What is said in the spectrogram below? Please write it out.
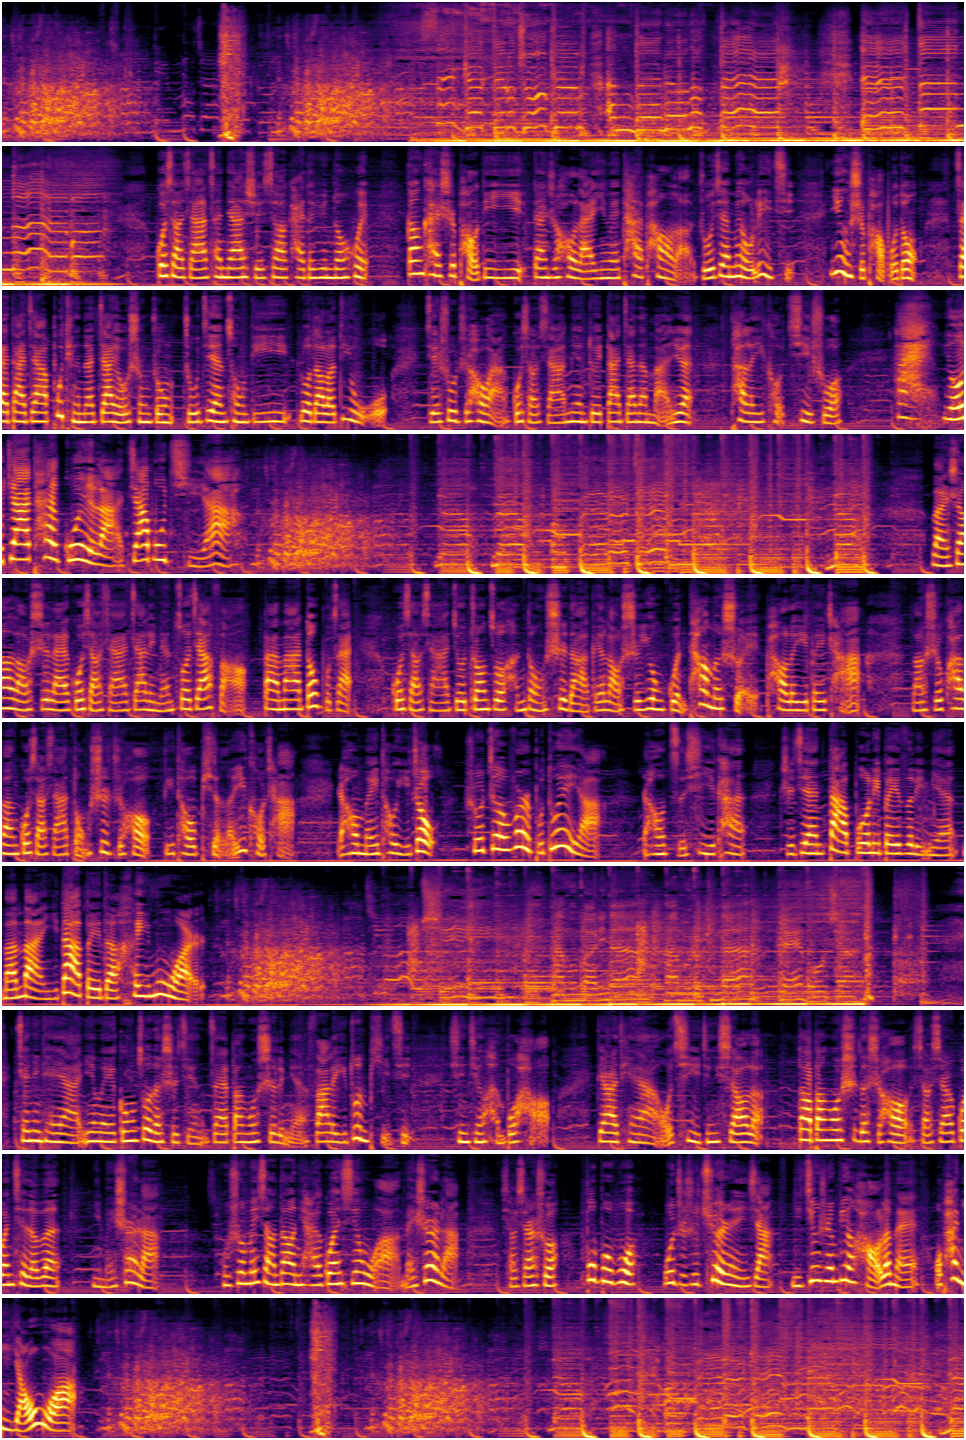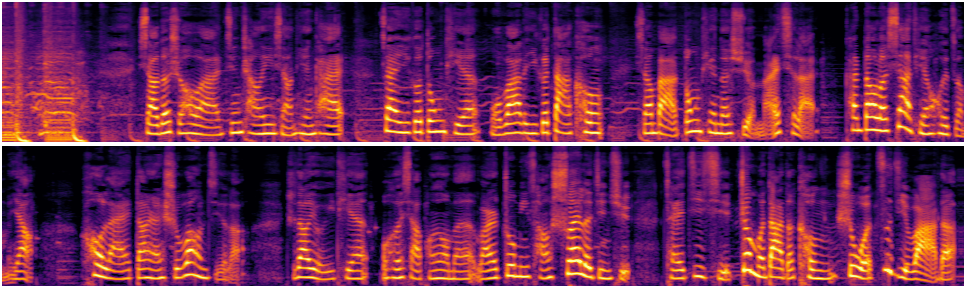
郭晓霞参加学校开的运动会，刚开始跑第一，但是后来因为太胖了，逐渐没有力气，硬是跑不动。在大家不停的加油声中，逐渐从第一落到了第五。结束之后啊，郭晓霞面对大家的埋怨，叹了一口气说：“唉，油价太贵了，加不起呀。” 晚上，老师来郭晓霞家里面做家访，爸妈都不在，郭晓霞就装作很懂事的给老师用滚烫的水泡了一杯茶。老师夸完郭晓霞懂事之后，低头品了一口茶，然后眉头一皱，说：“这味儿不对呀。”然后仔细一看，只见大玻璃杯子里面满满一大杯的黑木耳。前几天呀，因为工作的事情，在办公室里面发了一顿脾气，心情很不好。第二天啊，我气已经消了。到办公室的时候，小仙儿关切地问：“你没事儿啦？”我说：“没想到你还关心我，没事儿啦。”小仙儿说：“不不不，我只是确认一下，你精神病好了没？我怕你咬我。”小的时候啊，经常异想天开。在一个冬天，我挖了一个大坑，想把冬天的雪埋起来，看到了夏天会怎么样。后来当然是忘记了。直到有一天，我和小朋友们玩捉迷藏，摔了进去，才记起这么大的坑是我自己挖的。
